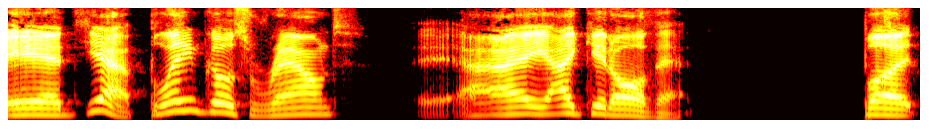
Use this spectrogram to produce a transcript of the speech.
And yeah, blame goes around. I I get all that but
